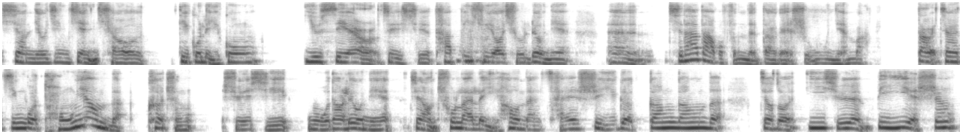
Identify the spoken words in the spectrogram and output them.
像牛津、剑桥、帝国理工、UCL 这些，他必须要求六年。嗯，其他大部分的大概是五年吧。大家经过同样的课程学习五到六年，这样出来了以后呢，才是一个刚刚的叫做医学院毕业生。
